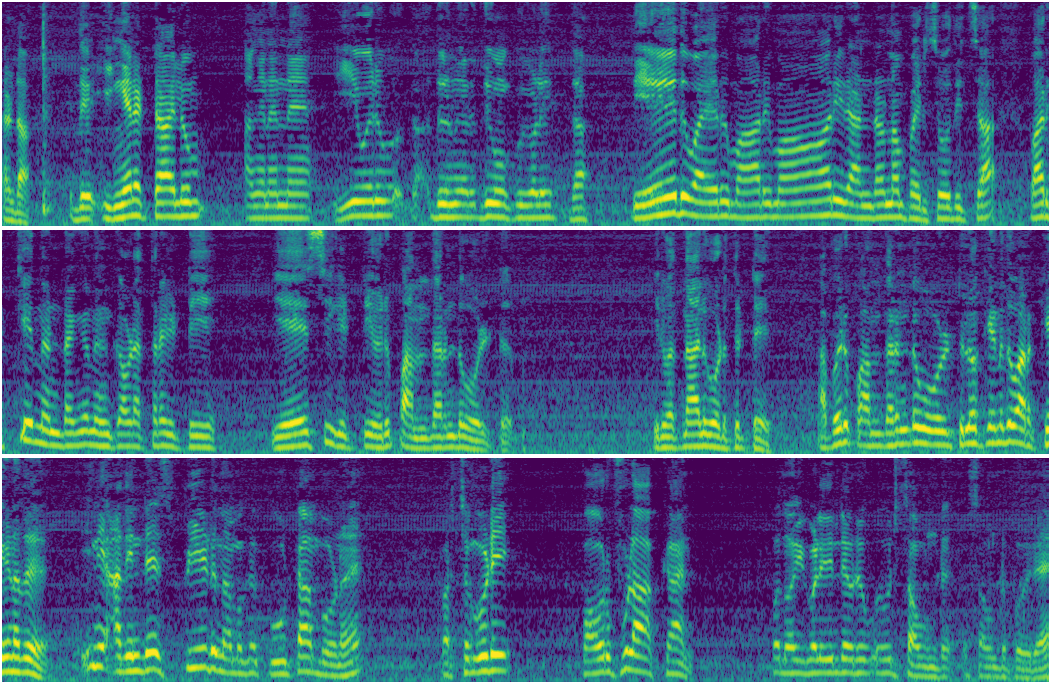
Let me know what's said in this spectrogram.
വേണ്ട ഇത് ഇങ്ങനെ ഇട്ടാലും അങ്ങനെ തന്നെ ഈ ഒരു ഇത് ഇത് നോക്കുക ഇതാ ഏത് വയറ് മാറി മാറി രണ്ടെണ്ണം പരിശോധിച്ചാൽ വർക്ക് ചെയ്യുന്നുണ്ടെങ്കിൽ നിങ്ങൾക്ക് അവിടെ എത്ര കിട്ടി? എ സി കിട്ടി ഒരു പന്ത്രണ്ട് വോൾട്ട്. ഇരുപത്തിനാല് കൊടുത്തിട്ട്. അപ്പോൾ ഒരു പന്ത്രണ്ട് വോൾട്ടിലൊക്കെയാണ് ഇത് വർക്ക് ചെയ്യണത്. ഇനി അതിന്റെ സ്പീഡ് നമുക്ക് കൂട്ടാൻ പോണേ. കുറച്ചും കൂടി പവർഫുൾ ആക്കാൻ. ഇപ്പോൾ നോക്കിക്കോളി ഒരു ഒരു സൗണ്ട് സൗണ്ട് ഇപ്പോൾ വരെ.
